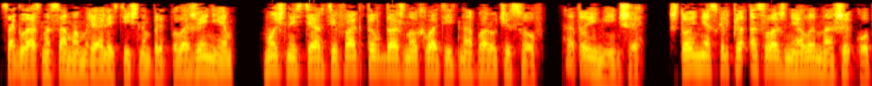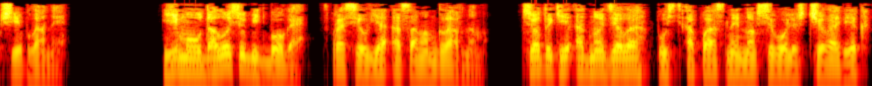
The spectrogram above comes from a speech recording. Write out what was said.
Согласно самым реалистичным предположениям, мощности артефактов должно хватить на пару часов, а то и меньше, что несколько осложняло наши общие планы. «Ему удалось убить бога?» — спросил я о самом главном. «Все-таки одно дело, пусть опасный, но всего лишь человек,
